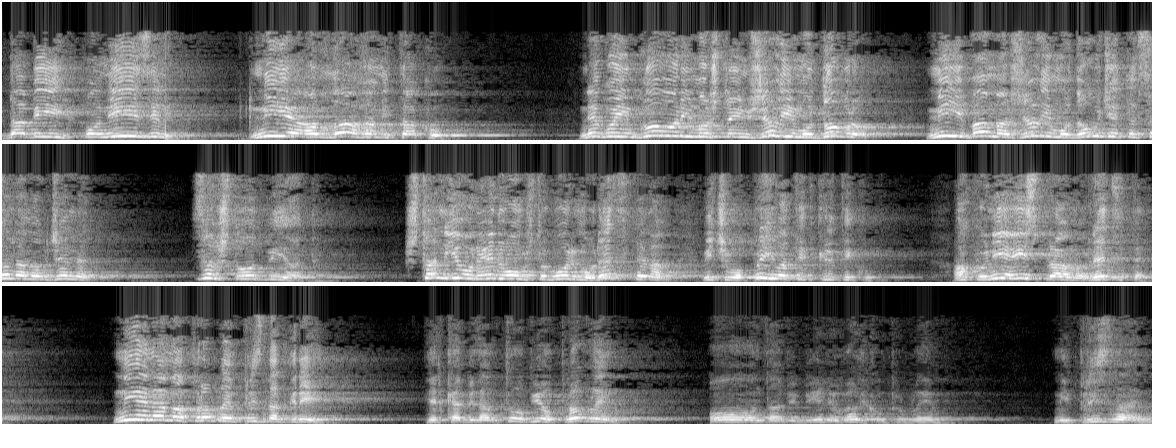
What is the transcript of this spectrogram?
da bi ih ponizili. Nije Allaha mi tako. Nego im govorimo što im želimo dobro. Mi vama želimo da uđete sa nama u dženet. Zašto odbijate? Šta nije u redu ovom što govorimo? Recite nam, mi ćemo prihvatiti kritiku. Ako nije ispravno, recite. Nije nama problem priznat grije. Jer kad bi nam to bio problem, onda bi bili u velikom problemu. Mi priznajemo.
